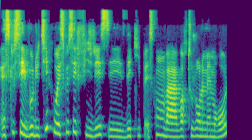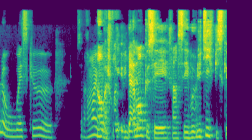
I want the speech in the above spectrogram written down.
est-ce que c'est évolutif ou est-ce que c'est figé, ces équipes? Est-ce qu'on va avoir toujours le même rôle ou est-ce que c'est vraiment évolutif Non, bah, je crois évidemment que c'est enfin, évolutif puisque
